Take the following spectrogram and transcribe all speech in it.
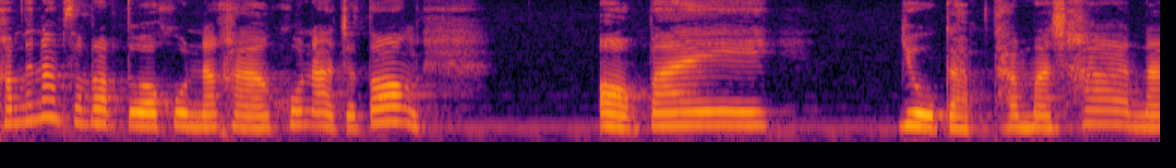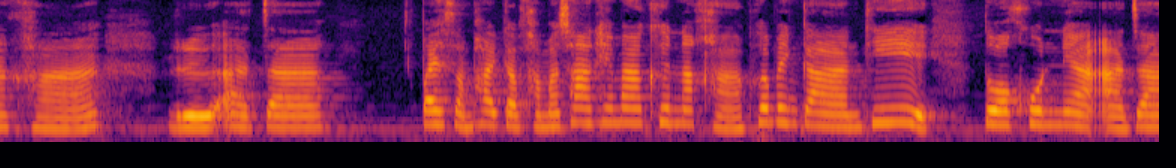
คำแนะนำสำหรับตัวคุณนะคะ คุณอาจจะต้องออกไป อยู่กับธรรมชาตินะคะ หรืออาจจะไปสัมผัสกับธรรมชาติให้มากขึ้นนะคะ เพื่อเป็นการที่ตัวคุณเนี่ยอาจจะ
